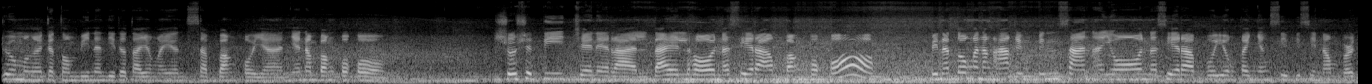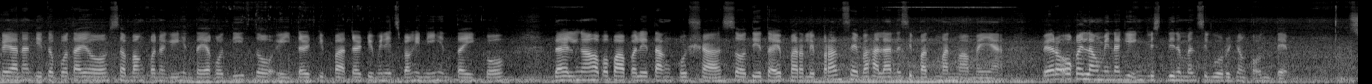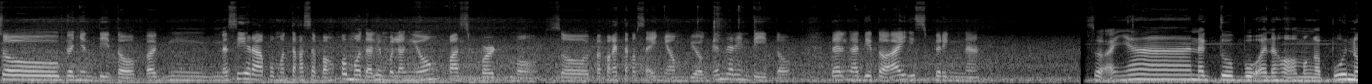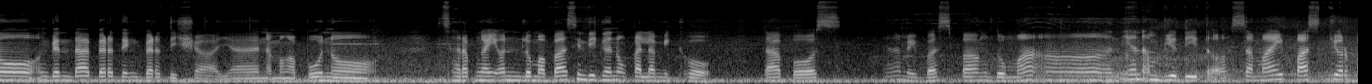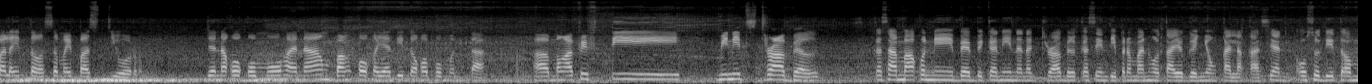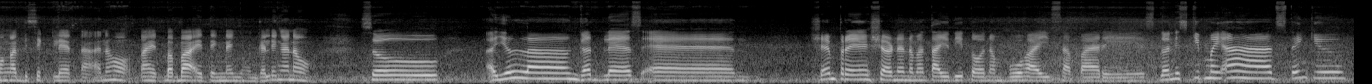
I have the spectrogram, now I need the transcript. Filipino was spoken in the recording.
Yo mga katombi, nandito tayo ngayon sa bangko yan. Yan ang bangko ko. Society General. Dahil ho, nasira ang bangko ko. Pinatungan ng aking pinsan. Ayun, nasira po yung kanyang CBC number. Kaya nandito po tayo sa bangko. Naghihintay ako dito. 8.30 pa. 30 minutes pang hinihintay ko. Dahil nga ho, papapalitan ko siya. So, dito ay Parli France. Bahala na si Patman mamaya. Pero okay lang, may nag english din naman siguro dyan kaunti. So, ganyan dito. Pag nasira, pumunta ka sa bangko mo, dalhin mo lang yung passport mo. So, ipapakita ko sa inyo ang view. Ganda rin dito. Dahil nga dito ay spring na. So, ayan. Nagtubuan na ho ang mga puno. Ang ganda, berdeng-berde siya. Ayan, ang mga puno. Sarap ngayon lumabas. Hindi ganong kalamig ho. Tapos, ayan, may bus pang dumaan. Yan ang view dito. Sa may pasture pala ito. Sa may pasture. Diyan ako kumuha ng bangko kaya dito ako pumunta. Ah, mga 50 minutes travel. Kasama ako ni Bebe kanina nag-travel kasi hindi pa naman ho tayo ganyong kalakas. Yan, uso dito ang mga bisikleta. Ano ho, kahit babae, tingnan nyo. Galing ano. So, ayun lang. God bless and syempre, share na naman tayo dito ng buhay sa Paris. Don't skip my ads. Thank you.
